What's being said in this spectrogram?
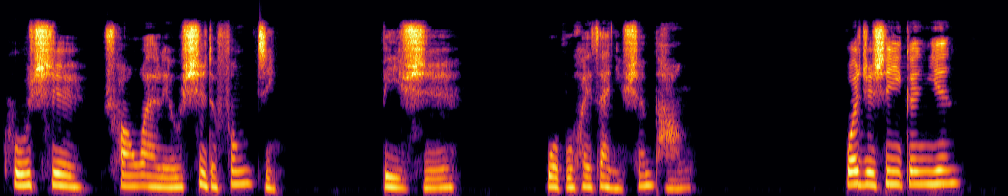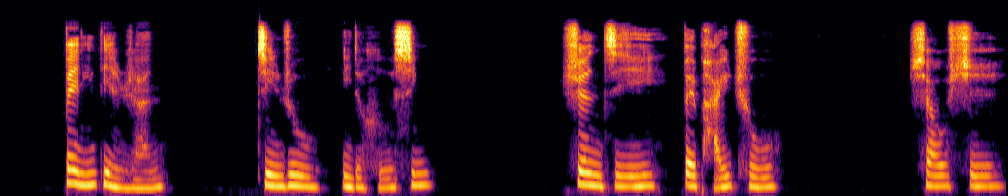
忽视。窗外流逝的风景，彼时我不会在你身旁，我只是一根烟，被你点燃，进入你的核心，旋即被排除，消失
